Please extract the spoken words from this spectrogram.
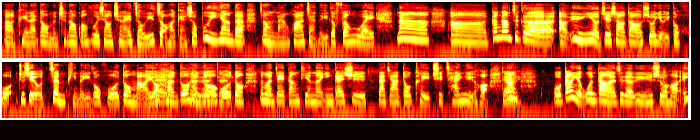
啊，可以来到我们陈道光复校区来走一走哈，感受不一样的这种兰花展的一个氛围。那呃，刚刚这个呃，玉云也有介绍到说有一个活，就是有赠品的一个活动嘛，有很多很多活动。那么在当天呢，应该是大家都可以去参与哈。那我刚也问到了这个玉云说哈，哎。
